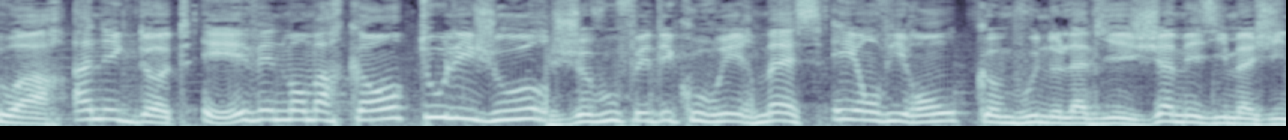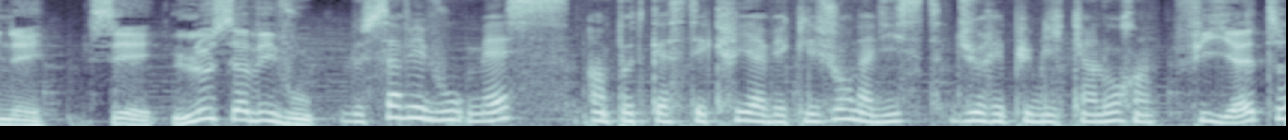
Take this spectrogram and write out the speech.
Histoire, anecdotes et événements marquants, tous les jours, je vous fais découvrir Metz et environ comme vous ne l'aviez jamais imaginé. C'est Le Savez-vous. Le Savez-vous Metz, un podcast écrit avec les journalistes du Républicain Lorrain. Fillette,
